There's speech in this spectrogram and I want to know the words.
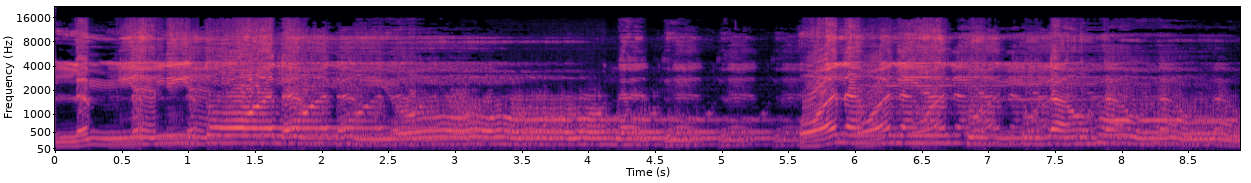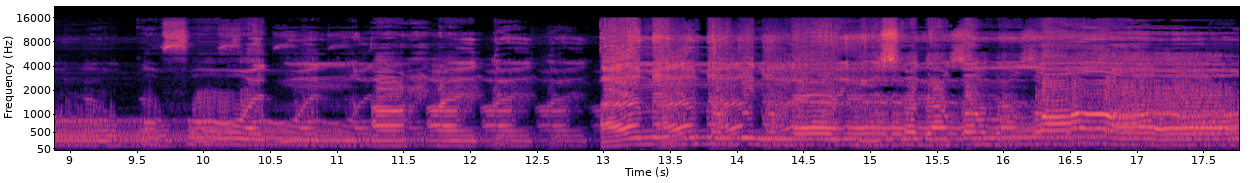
لم يلد ولم يولد. ولم يكن له كفوا أحد. آمنت بالله صدق الله.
